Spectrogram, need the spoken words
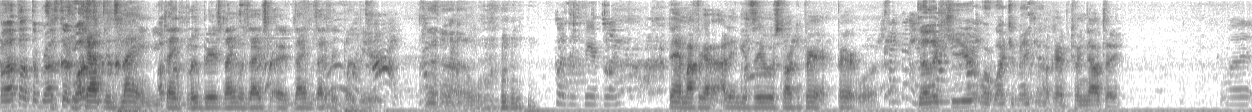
Well, I thought the It's the was. captain's name. You I think thought- Bluebeard's name was actually his name was actually Bluebeard? tie. Was his beard blue? Damn, I forgot. I didn't get to see who a snarky parrot parrot was. Type an answer Deadly on your or white Jamaican? Okay, between y'all two. What?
